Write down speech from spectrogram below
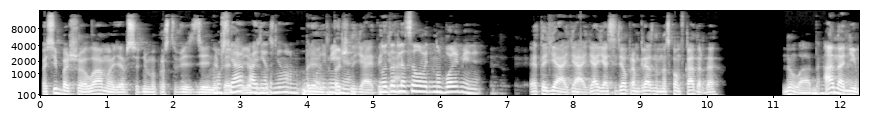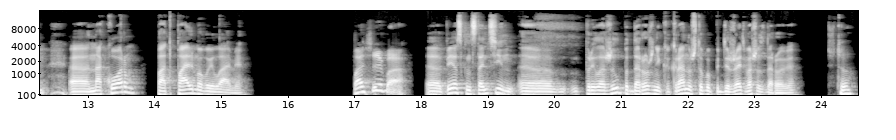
Спасибо большое, лама. Я сегодня мы просто весь день Может, опять я? же, а, без нет, мне нормально. Блин, это. Точно я, это Ну, я. это для целого, ну, более-менее. Это я, я, я. Я сидел прям грязным носком в кадр, да? Ну ладно. Аноним. Э, на корм под пальмовой ламе. Спасибо. Э, П.С. Константин э, приложил поддорожник к экрану, чтобы поддержать ваше здоровье. Что?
